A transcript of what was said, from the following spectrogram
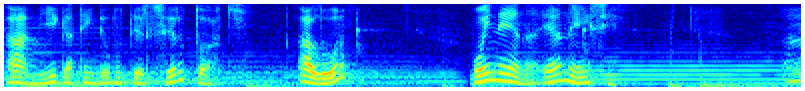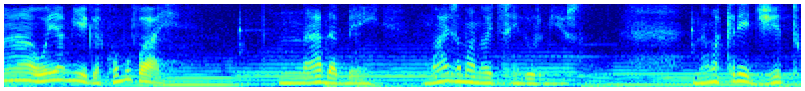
A amiga atendeu no terceiro toque. Alô? Oi, Nena, é a Nancy. Ah, oi, amiga, como vai? Nada bem. Mais uma noite sem dormir. Não acredito.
